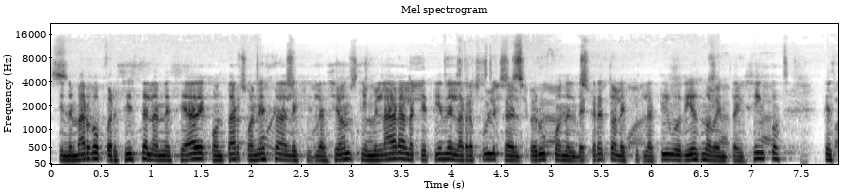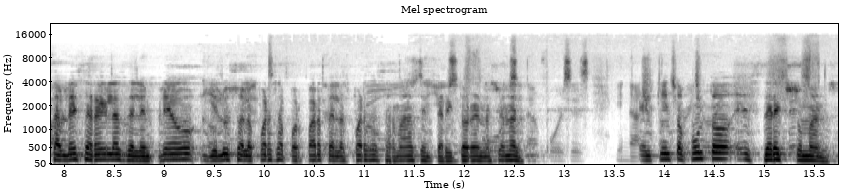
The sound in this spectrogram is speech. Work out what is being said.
Sin embargo, persiste la necesidad de contar con esta legislación similar a la que tiene la República del Perú con el Decreto Legislativo 1095, que establece reglas del empleo y el uso de la fuerza por parte de las Fuerzas Armadas en territorio nacional. El quinto punto es derechos humanos.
